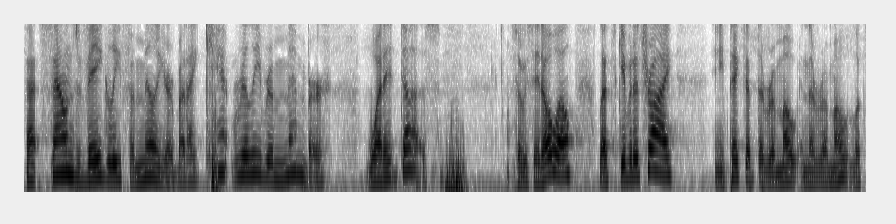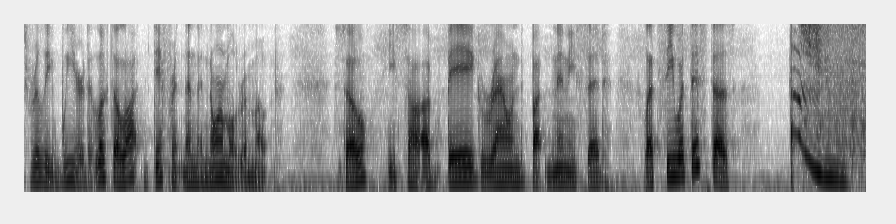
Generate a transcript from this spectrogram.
That sounds vaguely familiar, but I can't really remember what it does. So he said, Oh, well, let's give it a try. And he picked up the remote, and the remote looked really weird. It looked a lot different than the normal remote. So he saw a big round button, and he said, Let's see what this does.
